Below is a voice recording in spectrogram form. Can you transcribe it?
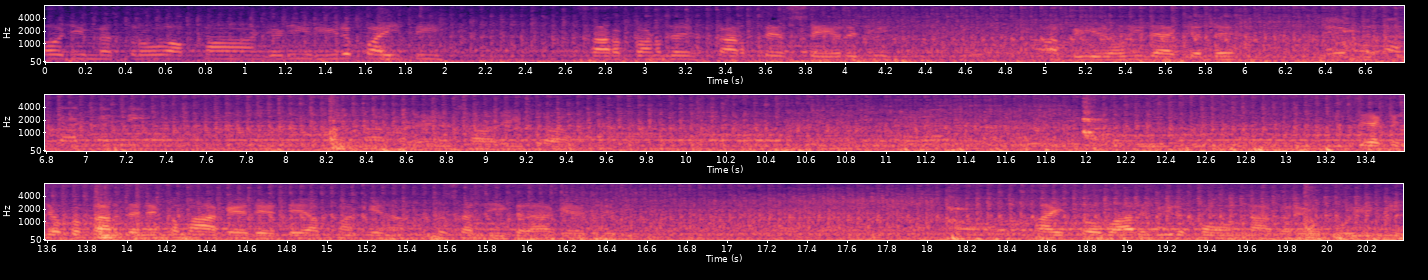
ਲਓ ਜੀ ਮਿੱਤਰੋ, ਆਪਾਂ ਜਿਹੜੀ ਰੀਲ ਪਾਈ ਤੀ, ਸਰਪਣ ਦੇ ਕਰਤੇ ਸੇਲ ਜੀ। ਆ ਵੀਰ ਹੋਣੀ ਲੈ ਚੱਲੇ। ਇਹ ਪਤਾ ਚੱਕ ਦੀ ਸਾਰੇ ਭਰਾ। ਚੈੱਕ ਚੁੱਕ ਕਰਦੇ ਨੇ, ਘੁਮਾ ਕੇ ਦੇਤੇ ਆਪਾਂ ਕਿਹਨਾਂ ਤਸੱਲੀ ਕਰਾ ਕੇ ਅਗਲੇ ਦੀ। ਅੱਜ ਤੋਂ ਬਾਅਦ ਵੀਰ ਫੋਨ ਨਾ ਕਰਿਓ, ਕੋਈ ਵੀ।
